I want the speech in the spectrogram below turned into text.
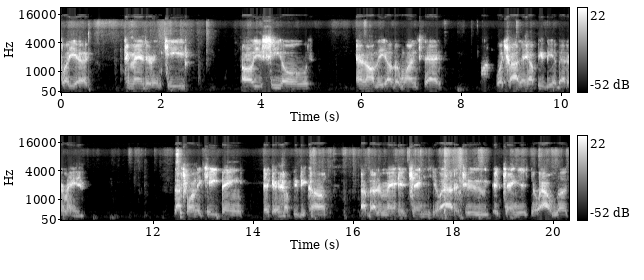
for your commander in chief, all your COs, and all the other ones that will try to help you be a better man. That's one of the key things. It can help you become a better man. It changes your attitude. It changes your outlook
